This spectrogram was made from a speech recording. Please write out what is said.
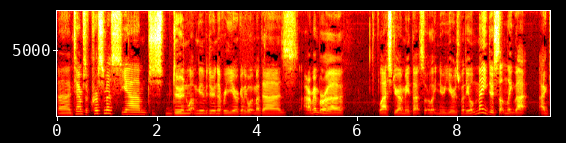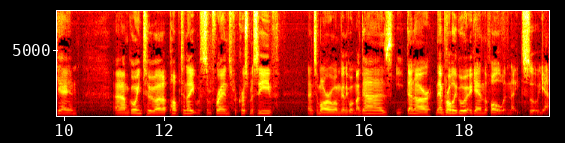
Uh, in terms of Christmas, yeah, I'm just doing what I'm going to be doing every year. going to go with my dad's. I remember uh, last year I made that sort of like New Year's video. Might do something like that again. Uh, I'm going to a pub tonight with some friends for Christmas Eve. And tomorrow I'm going to go with my dad's, eat dinner, then probably go out again the following night. So yeah,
